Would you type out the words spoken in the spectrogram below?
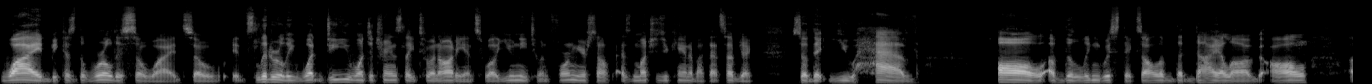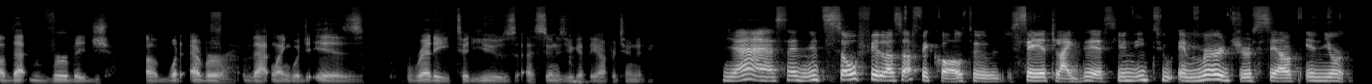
wide because the world is so wide. So it's literally what do you want to translate to an audience? Well, you need to inform yourself as much as you can about that subject so that you have all of the linguistics, all of the dialogue, all of that verbiage of whatever that language is ready to use as soon as you get the opportunity. Yes, and it's so philosophical to say it like this. You need to immerse yourself in your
